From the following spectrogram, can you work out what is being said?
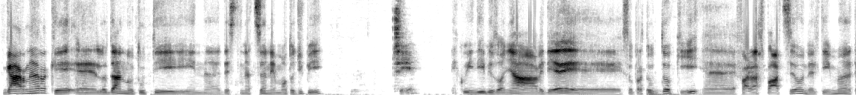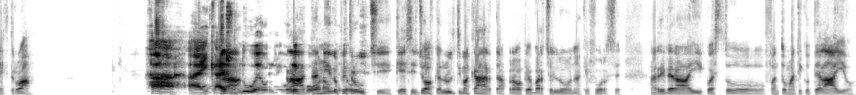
Garner che eh, lo danno tutti in destinazione MotoGP. Sì. E quindi bisogna vedere soprattutto chi eh, farà spazio nel team Tech 3. Ah, ah i CAE sono due. O o tra Danilo Petrucci. Petrucci che si gioca l'ultima carta proprio a Barcellona che forse arriverà questo fantomatico telaio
